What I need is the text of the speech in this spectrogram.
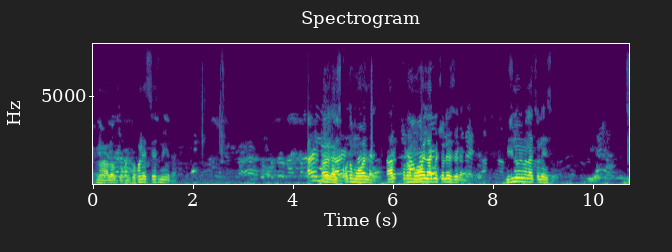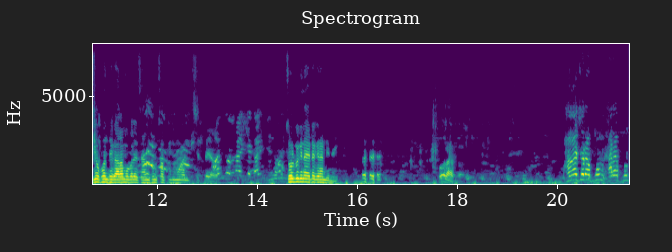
এখানে আলো দোকান, দোকানের শেষ নেই এটা। কত মোবাইল লাগবে তার কত মোবাইল লাগবে চলে এসে এখানে। বিষ্ণুপুর মেলায় চলে এসো। জিও ফোন থেকে আরম্ভ করে স্যামসাং সব কিছু মোবাইল সেট পেয়ে যাবে। চলবে কিনা এটা গ্যারান্টি নেই। ভাঙাচোরা ফোন খারাপ ফোন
